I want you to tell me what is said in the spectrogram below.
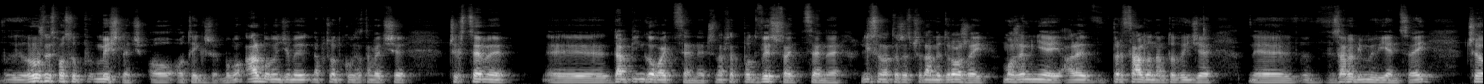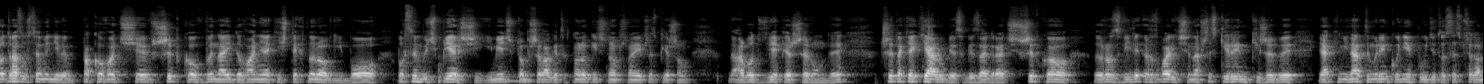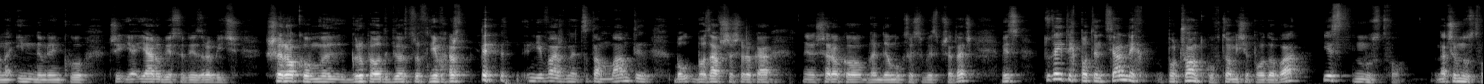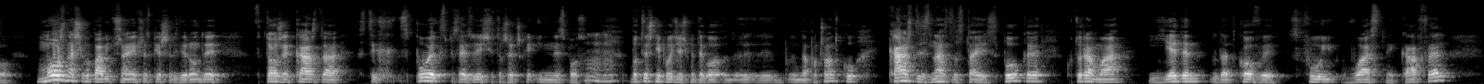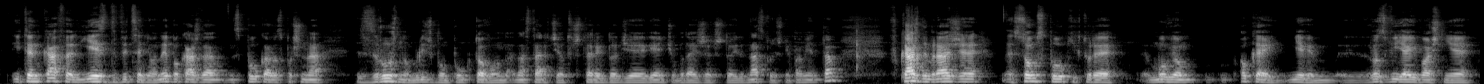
w różny sposób myśleć o, o tej grze, bo albo będziemy na początku zastanawiać się, czy chcemy yy, dumpingować cenę, czy na przykład podwyższać cenę, licząc na to, że sprzedamy drożej, może mniej, ale per saldo nam to wyjdzie, yy, w- zarobimy więcej. Czy od razu chcemy, nie wiem, pakować się szybko w wynajdowanie jakichś technologii, bo, bo chcemy być pierwsi i mieć tą przewagę technologiczną przynajmniej przez pierwszą albo dwie pierwsze rundy. Czy tak jak ja lubię sobie zagrać, szybko rozwalić się na wszystkie rynki, żeby jak mi na tym rynku nie pójdzie, to sobie sprzedam na innym rynku. Czy ja, ja lubię sobie zrobić szeroką grupę odbiorców, nieważne, nieważne co tam mam, ty, bo, bo zawsze szeroka, szeroko będę mógł coś sobie sprzedać. Więc tutaj tych potencjalnych początków, co mi się podoba, jest mnóstwo. Znaczy mnóstwo. Można się pobawić przynajmniej przez pierwsze dwie rundy w to, że każda z tych spółek specjalizuje się w troszeczkę inny sposób. Bo też nie powiedzieliśmy tego y, y, na początku. Każdy z nas dostaje spółkę, która ma jeden dodatkowy swój własny kafel i ten kafel jest wyceniony, bo każda spółka rozpoczyna z różną liczbą punktową na, na starcie od 4 do 9 bodajże, czy do 11, już nie pamiętam. W każdym razie są spółki, które mówią, ok, nie wiem, rozwijaj właśnie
